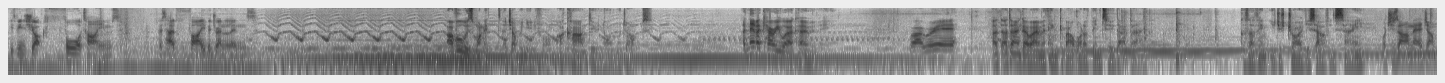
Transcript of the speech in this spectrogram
He's been shocked four times, has had five adrenalines. I've always wanted a job in uniform. I can't do normal jobs. I'd never carry work home with me. Right, we're here. I, I don't go home and think about what I've been to that day. Because I think you just drive yourself insane. Watch his arm there, John.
